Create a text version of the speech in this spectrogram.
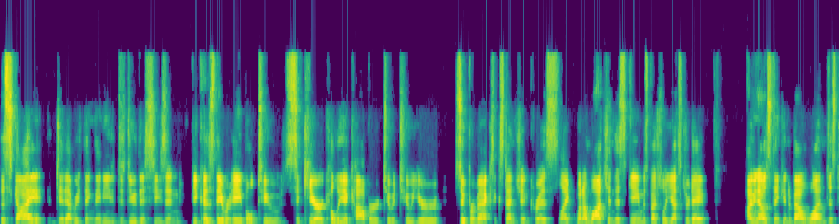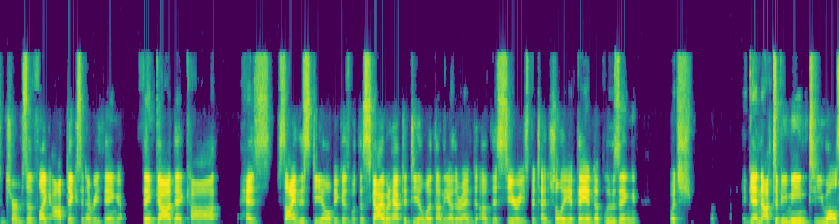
the Sky did everything they needed to do this season because they were able to secure Kahleah Copper to a two year Supermax extension, Chris. Like when I'm watching this game, especially yesterday, I mean, I was thinking about one just in terms of like optics and everything. Thank God that Ka has signed this deal because what the Sky would have to deal with on the other end of this series potentially if they end up losing, which again, not to be mean to you all,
